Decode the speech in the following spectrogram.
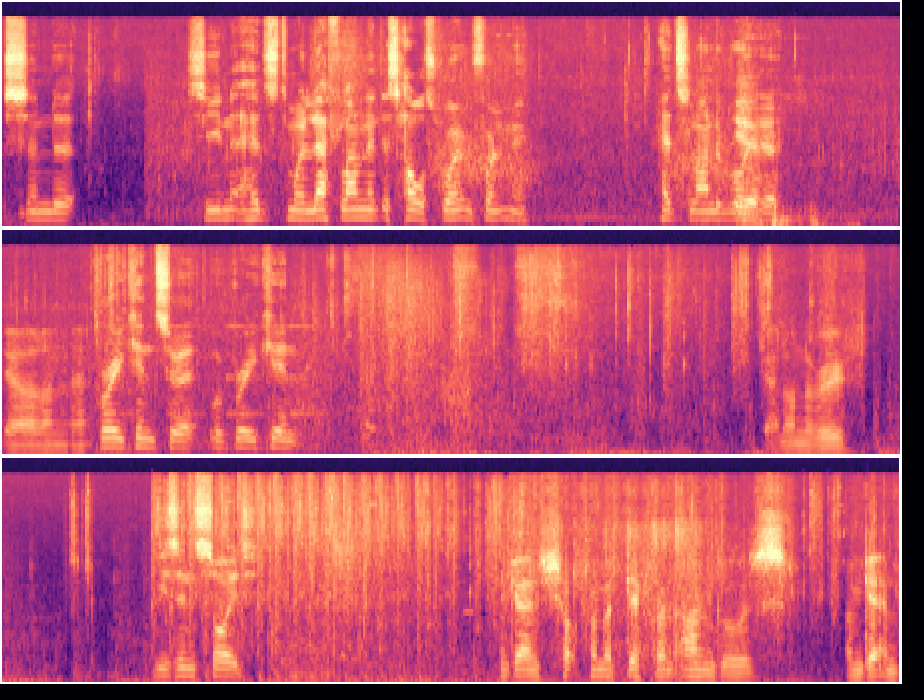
send it. See, it heads to my left, landing at this house right in front of me. Heads landed right Yeah. here. Yeah, I'll land there. Break into it. We're breaking. Getting on the roof. He's inside. I'm getting shot from a different angles. I'm getting.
